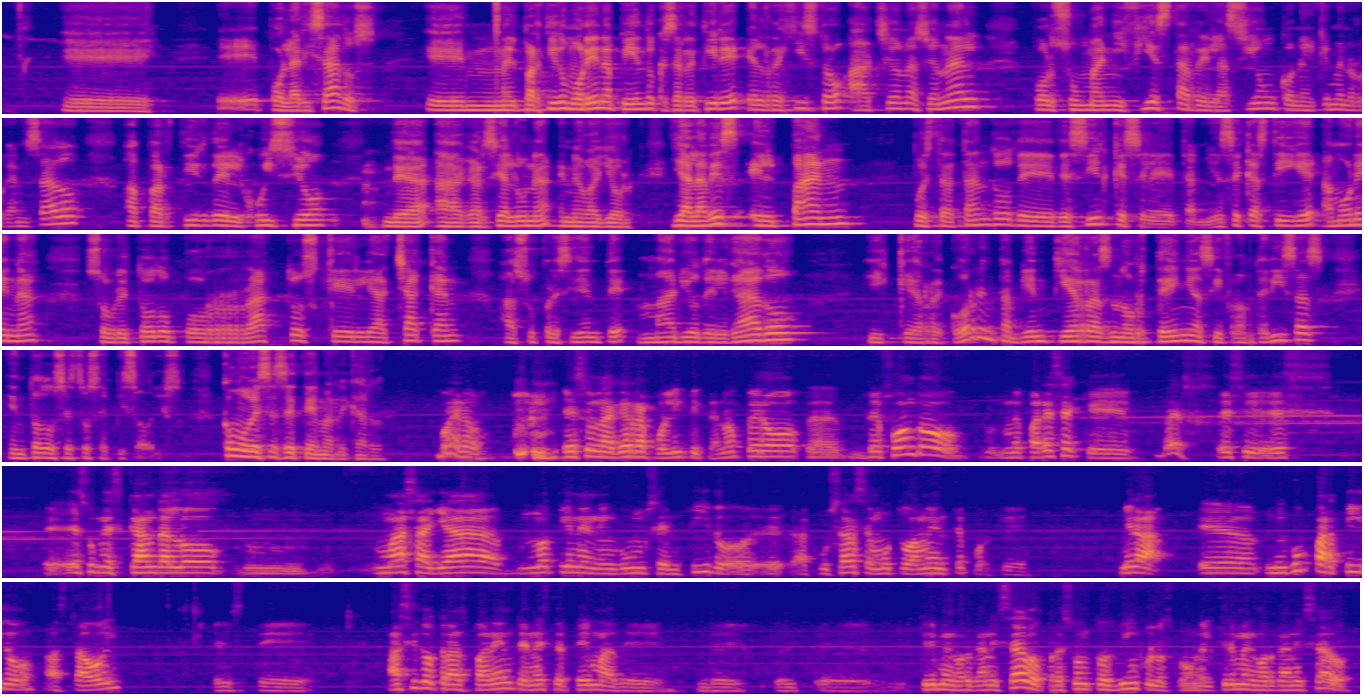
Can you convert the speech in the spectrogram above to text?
eh, eh, polarizados, Em, el partido Morena pidiendo que se retire el registro a Acción Nacional por su manifiesta relación con el crimen organizado a partir del juicio de García Luna en Nueva York. Y a la vez el PAN, pues tratando de decir que se le, también se castigue a Morena, sobre todo por actos que le achacan a su presidente Mario Delgado y que recorren también tierras norteñas y fronterizas en todos estos episodios. ¿Cómo ves ese tema, Ricardo? Bueno, es una guerra política, ¿no? Pero eh, de fondo me parece que pues, es, un escándalo mm, más allá, no tiene ningún sentido eh, acusarse mutuamente porque, mira, eh, ningún partido hasta hoy este, ha sido transparente en este tema de, crimen organizado, presuntos vínculos con el crimen organizado.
